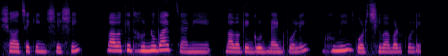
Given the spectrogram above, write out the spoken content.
স চেকিং শেষে বাবাকে ধন্যবাদ জানিয়ে বাবাকে গুড নাইট বলে ঘুমিয়ে পড়ছি বাবার কোলে।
